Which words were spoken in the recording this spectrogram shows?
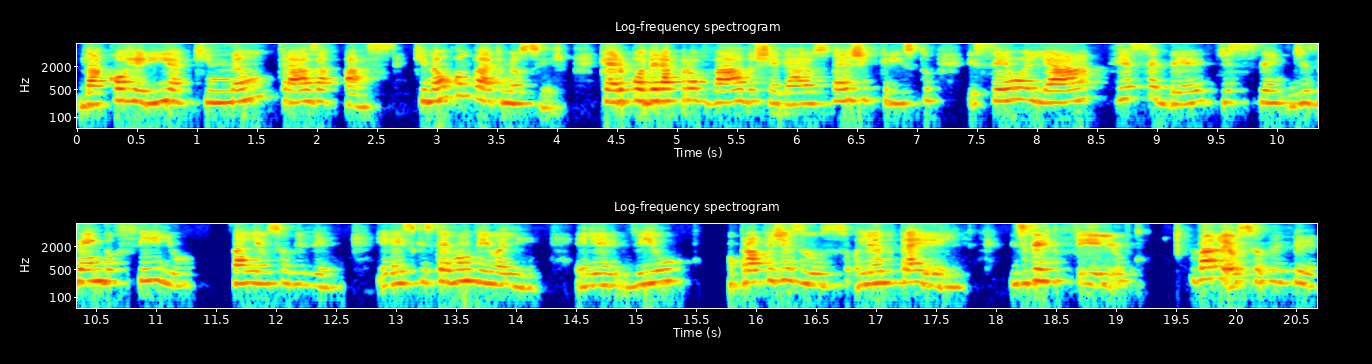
da correria que não traz a paz, que não completa o meu ser. Quero poder aprovado chegar aos pés de Cristo e seu olhar receber dizendo filho, valeu seu viver. E é isso que Estevão viu ali. Ele viu o próprio Jesus olhando para ele, dizendo filho, valeu seu viver.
